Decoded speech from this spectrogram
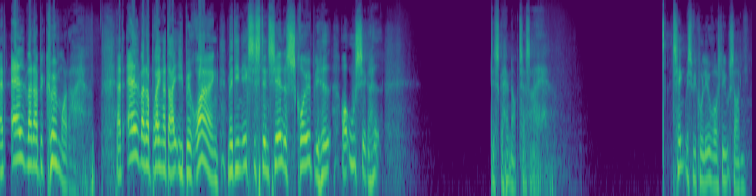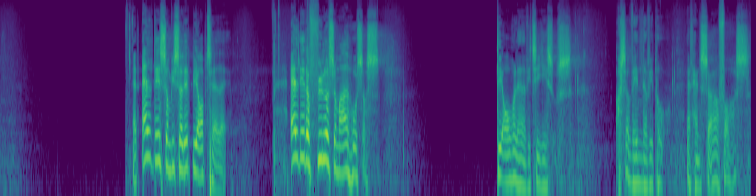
At alt, hvad der bekymrer dig, at alt, hvad der bringer dig i berøring med din eksistentielle skrøbelighed og usikkerhed, det skal han nok tage sig af. Tænk, hvis vi kunne leve vores liv sådan. At alt det, som vi så let bliver optaget af, alt det, der fylder så meget hos os, det overlader vi til Jesus. Og så venter vi på, at han sørger for os.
